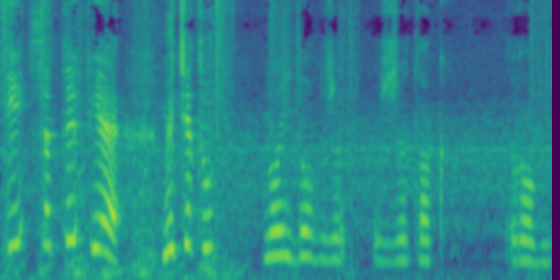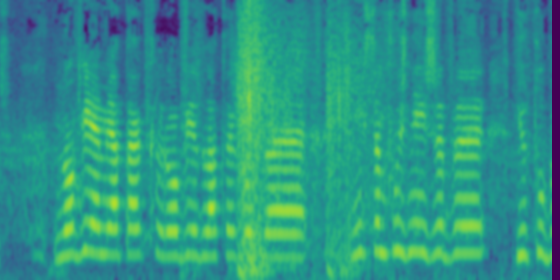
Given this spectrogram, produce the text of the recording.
idź se typie! My cię tu... No i dobrze, że tak robisz. No wiem, ja tak robię dlatego, że nie chcę później, żeby YouTube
